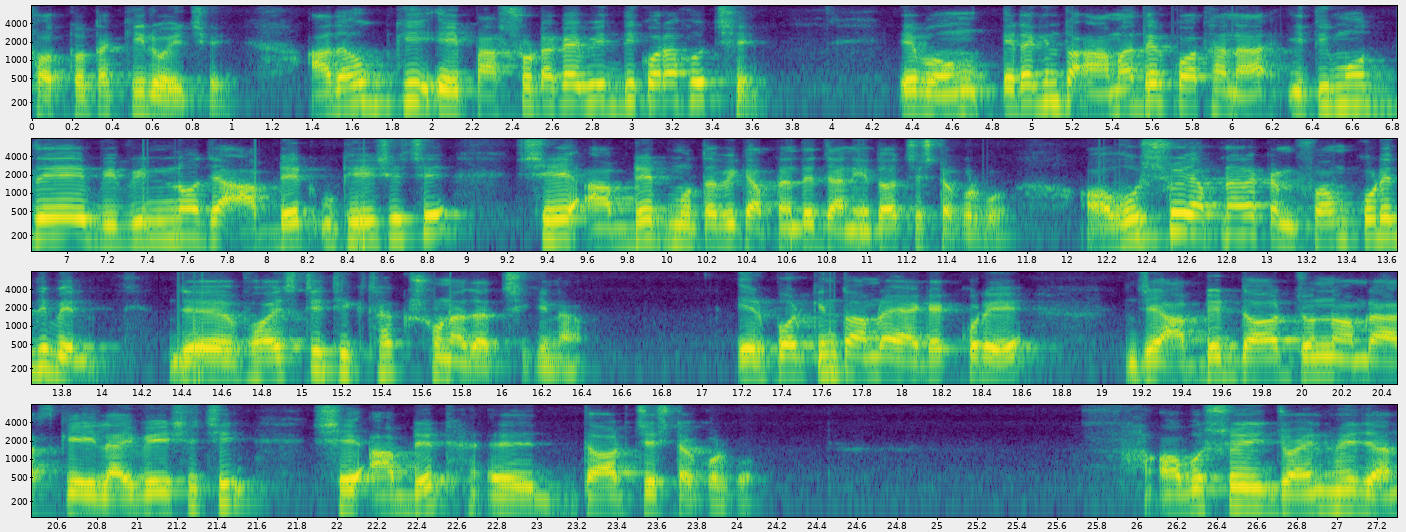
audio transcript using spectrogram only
সত্যতা কি রয়েছে? আদৌ কি এই পাঁচশো টাকায় বৃদ্ধি করা হচ্ছে? এবং এটা কিন্তু আমাদের কথা না, ইতিমধ্যে বিভিন্ন যে আপডেট উঠে এসেছে সে আপডেট মোতাবেক আপনাদের জানিয়ে দেওয়ার চেষ্টা করব। অবশ্যই আপনারা কনফার্ম করে দিবেন যে ভয়েসটি ঠিকঠাক শোনা যাচ্ছে কিনা। এরপর কিন্তু আমরা এক এক করে যে আপডেট দেওয়ার জন্য আমরা আজকে এই লাইভে এসেছি সে আপডেট দেওয়ার চেষ্টা করব। অবশ্যই জয়েন হয়ে যান।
